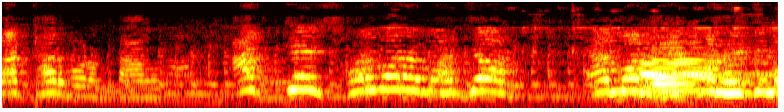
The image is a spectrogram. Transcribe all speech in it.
পাঠার বড় তাও আজকে সর্বরা বাজার এমন এখন হয়েছিল।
